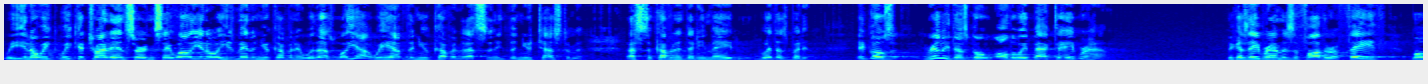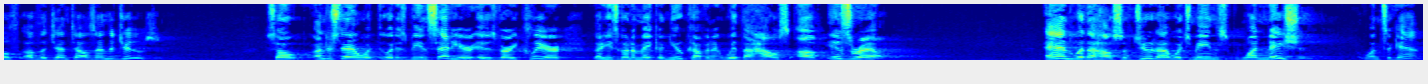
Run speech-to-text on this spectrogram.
we, you know, we, we could try to insert and say, well, you know, he's made a new covenant with us. Well, yeah, we have the new covenant. That's the, the New Testament. That's the covenant that he made with us. But it, it goes, really does go all the way back to Abraham. Because Abraham is the father of faith, both of the Gentiles and the Jews. So understand what, what is being said here. It is very clear that he's going to make a new covenant with the house of Israel and with the house of Judah, which means one nation, once again.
